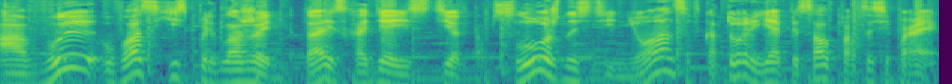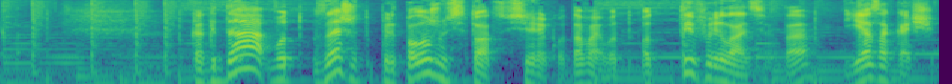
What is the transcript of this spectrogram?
а вы, у вас есть предложение, да, исходя из тех там сложностей, нюансов, которые я описал в процессе проекта. Когда, вот, знаешь, вот, предположим ситуацию, Серег, вот давай, вот, вот ты фрилансер, да, я заказчик.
